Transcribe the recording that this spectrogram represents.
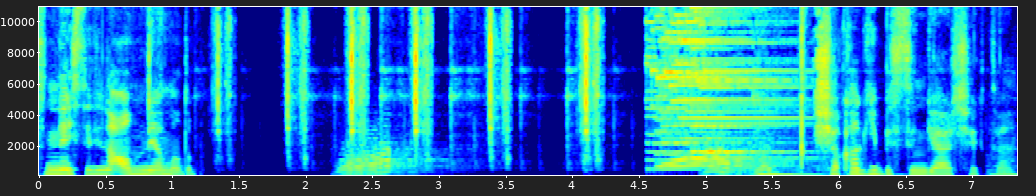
Aslında ne istediğini anlayamadım. Şaka gibisin gerçekten.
